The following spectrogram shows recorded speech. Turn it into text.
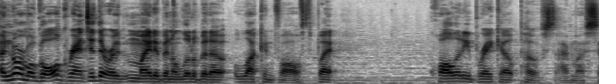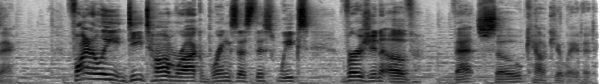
a normal goal. Granted, there might have been a little bit of luck involved, but quality breakout post, I must say. Finally, D Tom Rock brings us this week's version of That's So Calculated.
